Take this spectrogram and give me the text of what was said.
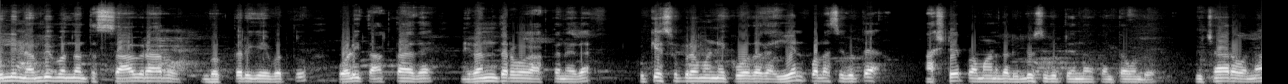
ಇಲ್ಲಿ ನಂಬಿ ಬಂದಂಥ ಸಾವಿರಾರು ಭಕ್ತರಿಗೆ ಇವತ್ತು ಒಳಿತಾಗ್ತಾ ಇದೆ, ನಿರಂತರವಾಗಿ ಆಗ್ತಾನೆ ಇದೆ. ಕುಕ್ಕೆ ಸುಬ್ರಹ್ಮಣ್ಯಕ್ಕೆ ಹೋದಾಗ ಏನು ಫಲ ಸಿಗುತ್ತೆ? ಅಷ್ಟೇ ಪ್ರಮಾಣದಲ್ಲಿ ಇಲ್ಲೂ ಸಿಗುತ್ತೆ ಅನ್ನೋಕ್ಕಂಥ ಒಂದು ವಿಚಾರವನ್ನು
